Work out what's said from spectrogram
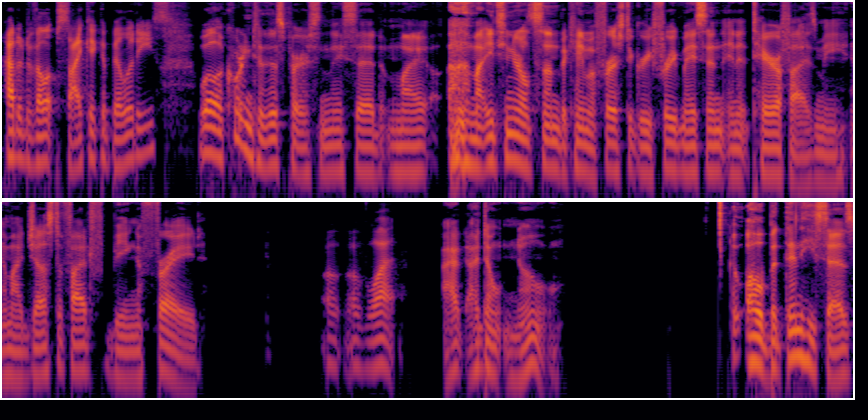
How to develop psychic abilities. Well, according to this person, they said my my 18 year old son became a first degree Freemason, and it terrifies me. Am I justified for being afraid? Of, of what? I I don't know. Oh, but then he says,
